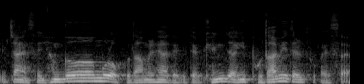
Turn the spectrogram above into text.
입장에서 현금으로 부담을 해야 되기 때문에 굉장히 부담이 될 수가 있어요.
